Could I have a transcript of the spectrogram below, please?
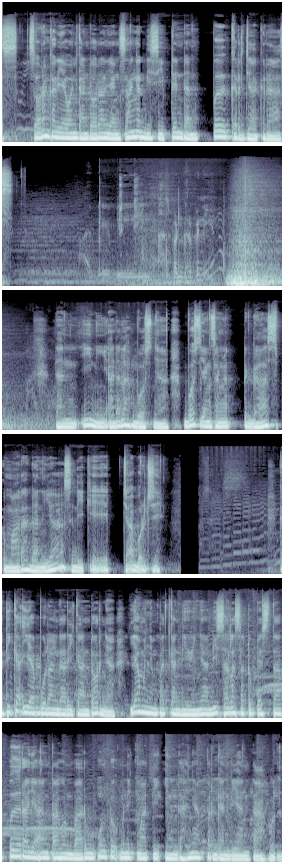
Akas, seorang karyawan kantoran yang sangat disiplin dan pekerja keras. Dan ini adalah bosnya, bos yang sangat tegas, pemarah dan ya sedikit cabul sih. Ketika ia pulang dari kantornya, ia menyempatkan dirinya di salah satu pesta perayaan tahun baru untuk menikmati indahnya pergantian tahun.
